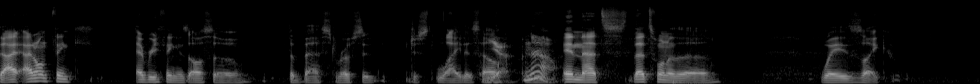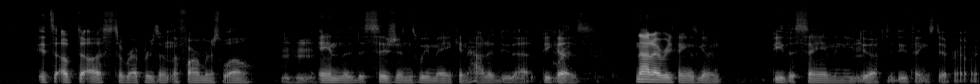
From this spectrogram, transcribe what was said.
I, I don't think everything is also the best roasted, just light as hell. Yeah. No. and that's that's one of the ways like it's up to us to represent the farmers well Mm-hmm. in the decisions we make and how to do that because not everything is going to be the same and you do have to do things differently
